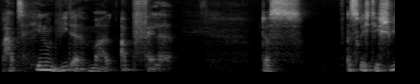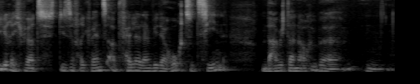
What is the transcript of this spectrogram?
hat hin und wieder mal Abfälle, dass es richtig schwierig wird, diese Frequenzabfälle dann wieder hochzuziehen. Und da habe ich dann auch über einen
